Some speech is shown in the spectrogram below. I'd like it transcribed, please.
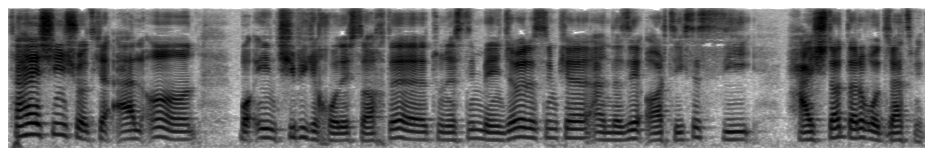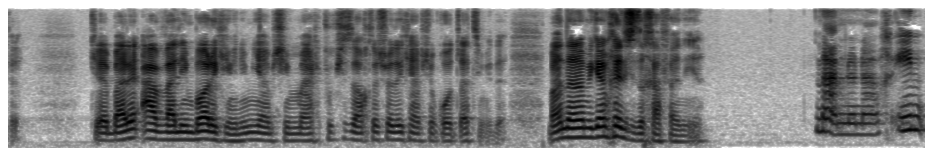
تهش این شد که الان با این چیپی که خودش ساخته تونستیم به اینجا برسیم که اندازه RTX 3080 داره قدرت میده. که برای اولین باره که می‌بینیم یه همچین مکبوکی ساخته شده که همچین قدرتی میده. من دارم میگم خیلی چیز خفنیه. ممنونم. این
